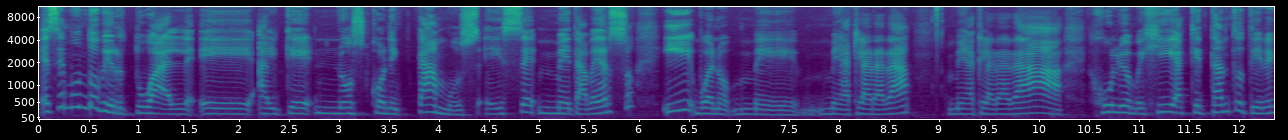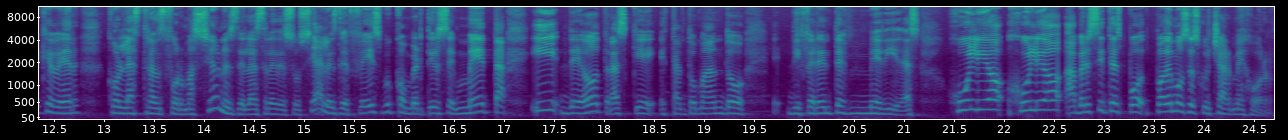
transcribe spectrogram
Ese mundo virtual eh, al que nos conectamos, ese metaverso, y bueno, me, me aclarará me aclarará Julio Mejía qué tanto tiene que ver con las transformaciones de las redes sociales, de Facebook convertirse en meta y de otras que están tomando eh, diferentes medidas. Julio, Julio, a ver si te podemos escuchar mejor.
